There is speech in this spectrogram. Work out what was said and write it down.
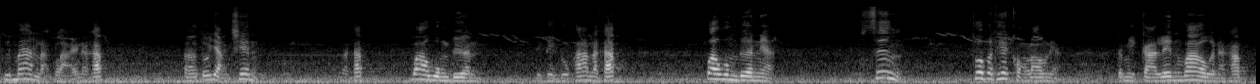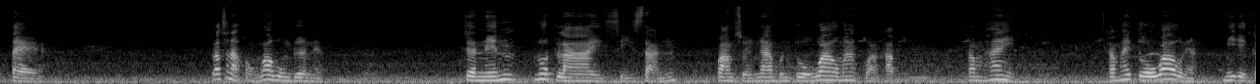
พื้นบ้านหลากหลายนะครับตัวอย่างเช่นนะครับว่าววงเดือนเด็กๆดูภาพนะครับ ว่าววงเดือนเนี่ยซึ่งทั่วประเทศของเราเนี่ยจะมีการเล่นว่าวกันนะครับ แต่ลักษณะของว่าววงเดือนเนี่ยจะเน้นลวดลาย สีสัน ความสวยงามบนตัวว่าวมากกว่าครับทำให้ทำให้ตัวว่าวเนี่ยมีเอก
